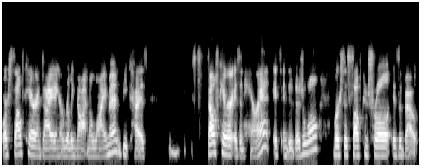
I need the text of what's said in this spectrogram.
or self care and dieting are really not in alignment because self care is inherent, it's individual, versus self control is about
